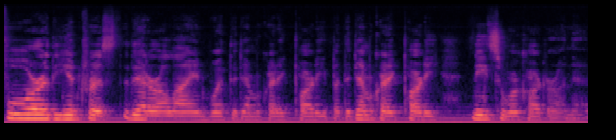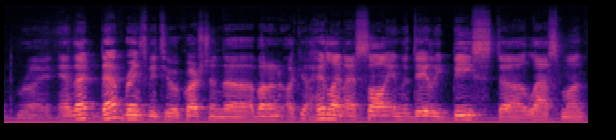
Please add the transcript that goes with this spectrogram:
for the interests that are aligned with the Democratic Party, but the Democratic Party needs to work harder on that. Right, and that that brings me to a question uh, about an, a headline I saw in the Daily Beast uh, last month.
